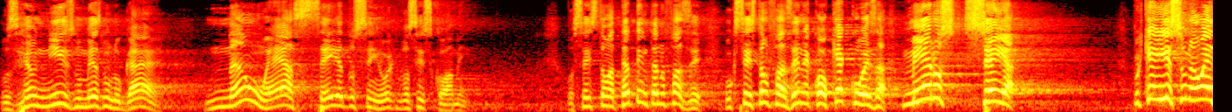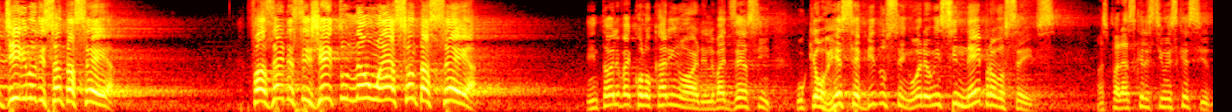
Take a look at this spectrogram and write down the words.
os reunis no mesmo lugar, não é a ceia do Senhor que vocês comem. Vocês estão até tentando fazer. O que vocês estão fazendo é qualquer coisa, menos ceia. Porque isso não é digno de santa ceia. Fazer desse jeito não é santa ceia. Então ele vai colocar em ordem, ele vai dizer assim: o que eu recebi do Senhor eu ensinei para vocês. Mas parece que eles tinham esquecido.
